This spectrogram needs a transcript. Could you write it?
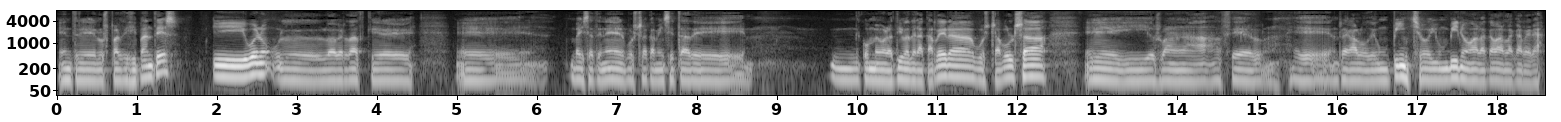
entre los participantes. Y bueno, la verdad que eh, vais a tener vuestra camiseta de mm, conmemorativa de la carrera, vuestra bolsa, eh, y os van a hacer eh, regalo de un pincho y un vino al acabar la carrera.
